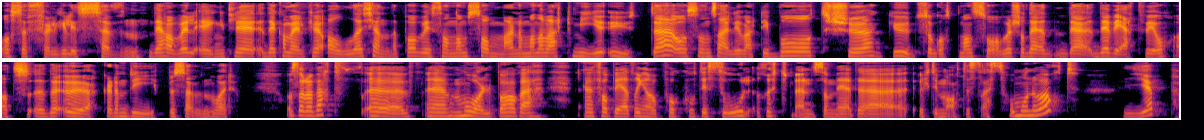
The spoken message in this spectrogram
Og selvfølgelig søvn. Det, egentlig, det, kan vel egentlig alle kjenne på hvis sånn om sommeren når man har vært mye ute, og sånn særlig vært i båt, sjø, gud så godt man sover. Så det, det, det vet vi jo, at det øker den dype søvnen vår. Og så har det vært øh, målbare eh, forbedringer på kortisolrytmen, som er det ultimate stresshormonet vårt. Jepp,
